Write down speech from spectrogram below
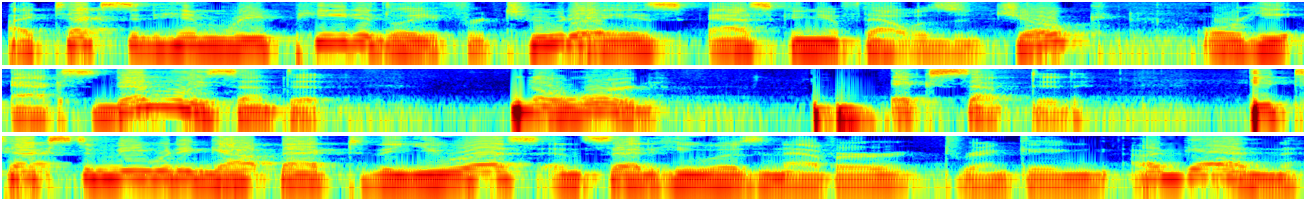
I texted him repeatedly for two days, asking if that was a joke or he accidentally sent it. No word. Accepted. He texted me when he got back to the U.S. and said he was never drinking again.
